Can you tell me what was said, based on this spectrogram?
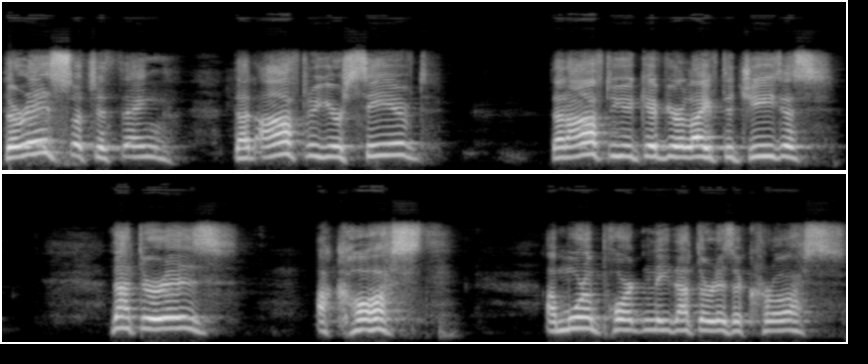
There is such a thing that after you're saved, that after you give your life to Jesus, that there is a cost, and more importantly, that there is a cross.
